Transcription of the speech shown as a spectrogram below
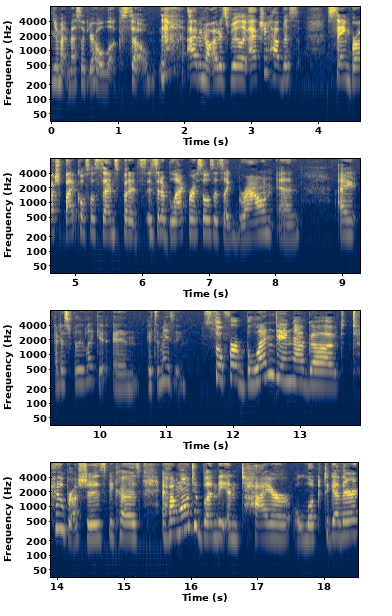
you might mess up your whole look. So, I don't know. I just really like, I actually have this same brush by Coastal Scents, but it's, instead of black bristles, it's like brown. And I, I just really like it. And it's amazing. So for blending, I've got two brushes because if I'm going to blend the entire look together,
